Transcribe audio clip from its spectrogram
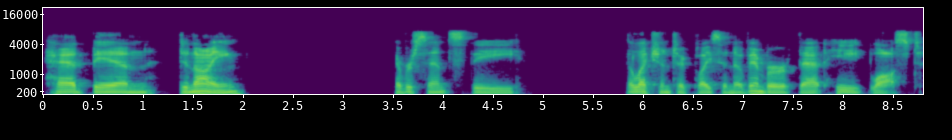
had been denying ever since the election took place in November that he lost.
